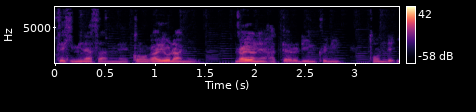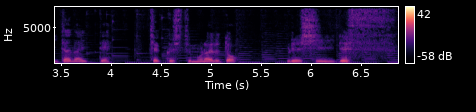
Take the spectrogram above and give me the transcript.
ぜひ皆さんね、この概要欄に、概要欄に貼ってあるリンクに飛んでいただいて、チェックしてもらえると嬉しいです。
